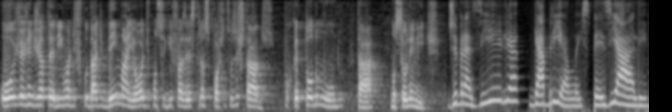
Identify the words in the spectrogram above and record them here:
Hoje a gente já teria uma dificuldade bem maior de conseguir fazer esse transporte entre os estados, porque todo mundo está no seu limite. De Brasília, Gabriela Speziale.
